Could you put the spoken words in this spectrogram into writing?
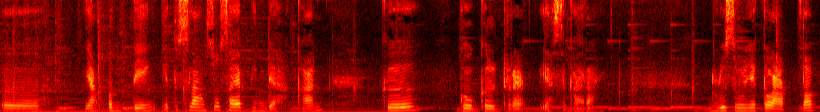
eh, yang penting itu langsung saya pindahkan ke Google Drive ya sekarang dulu semuanya ke laptop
